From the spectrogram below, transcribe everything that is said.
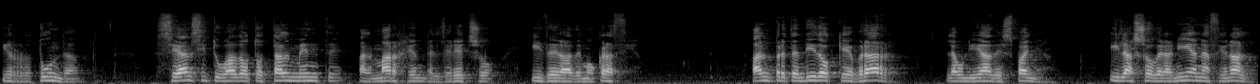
y rotunda, se han situado totalmente al margen del derecho y de la democracia. Han pretendido quebrar la unidad de España y la soberanía nacional,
